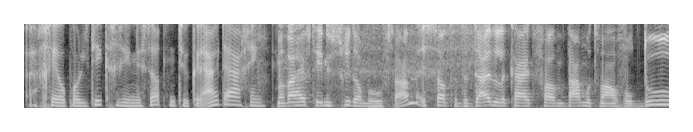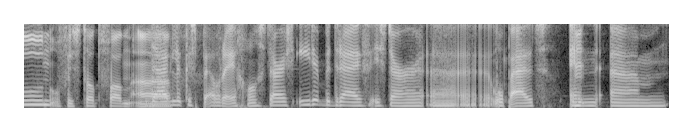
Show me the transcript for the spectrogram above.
geopolitiek gezien is dat natuurlijk een uitdaging. Maar waar heeft de industrie dan behoefte aan? Is dat de duidelijkheid van waar moeten we aan voldoen? Of is dat van... Uh... Duidelijke spelregels. Daar is ieder bedrijf is daar uh, op uit. En um,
